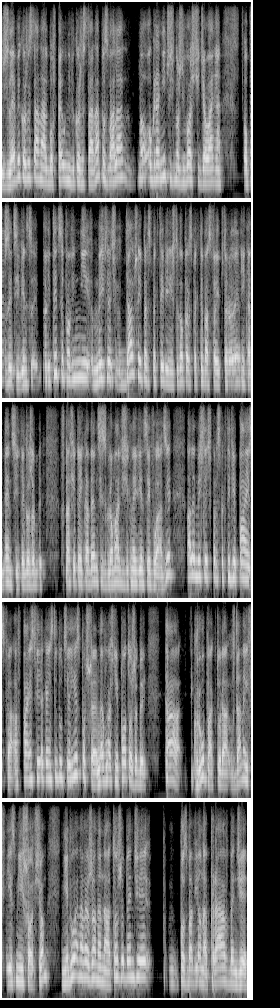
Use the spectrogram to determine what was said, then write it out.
źle wykorzystana albo w pełni wykorzystana pozwala no, ograniczyć możliwości działania opozycji. Więc politycy powinni myśleć w dalszej perspektywie niż tylko perspektywa swojej czteroletniej kadencji, tego, żeby w czasie tej kadencji zgromadzić jak najwięcej władzy, ale myśleć w perspektywie państwa, a w państwie taka instytucja jest potrzebna właśnie po to, żeby ta grupa, która w danej chwili jest mniejszością, nie była narażona na to, że będzie pozbawiona praw, będzie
